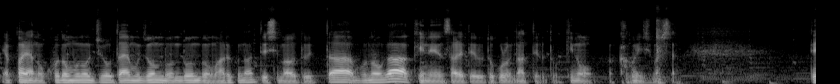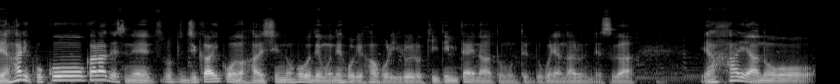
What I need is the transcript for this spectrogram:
やっぱりあの子どもの状態もどんどんどんどん悪くなってしまうといったものが懸念されているところになっていると昨日確認しました。でやはりここからですねちょっと次回以降の配信の方でも根掘り葉掘りいろいろ聞いてみたいなと思ってるところにはなるんですがやはりあの、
